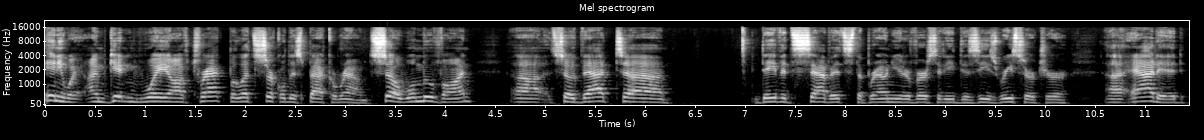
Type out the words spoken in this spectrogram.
Anyway, I'm getting way off track, but let's circle this back around. So we'll move on. Uh, so that uh, David Savitz, the Brown University disease researcher, uh, added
